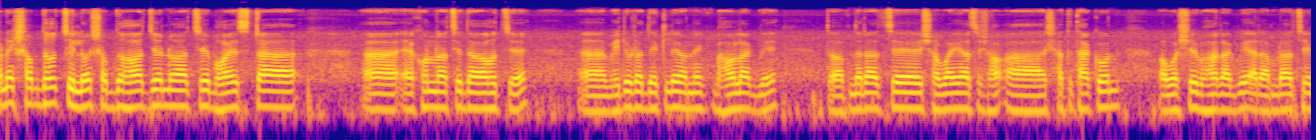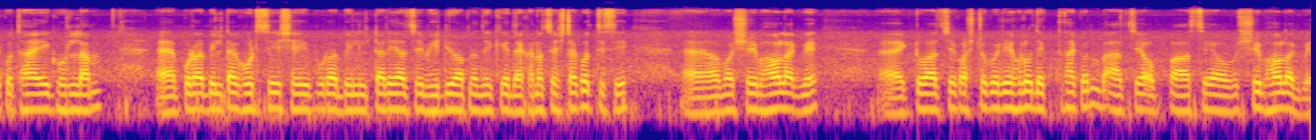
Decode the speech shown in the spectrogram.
অনেক শব্দ হচ্ছিল, শব্দ হওয়ার জন্য আছে ভয়েসটা এখন আছে দেওয়া হচ্ছে। ভিডিওটা দেখলে অনেক ভালো লাগবে। তো আপনারা আছে, সবাই আছে সাথে থাকুন, অবশ্যই ভালো লাগবে। আর আমরা আছে কোথায় ঘুরলাম পুরো বিলটা ঘুরছি, সেই পুরো বিলটারই আছে ভিডিও আপনাদেরকে দেখানোর চেষ্টা করতেছি। অবশ্যই ভালো লাগবে। একটু আছে কষ্ট করে হলেও দেখতে থাকুন আছে আছে অবশ্যই ভালো লাগবে।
